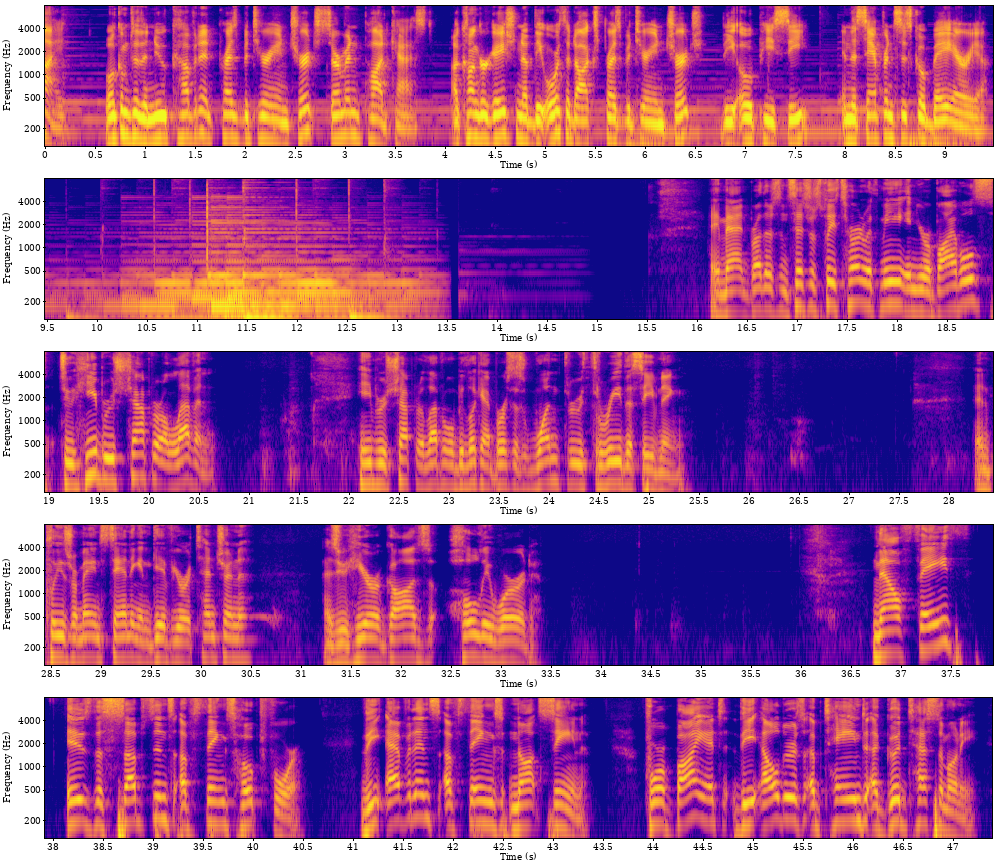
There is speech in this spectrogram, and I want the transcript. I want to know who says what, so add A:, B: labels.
A: Hi, welcome to the New Covenant Presbyterian Church Sermon Podcast, a congregation of the Orthodox Presbyterian Church, the OPC, in the San Francisco Bay Area.
B: Amen. Brothers and sisters, please turn with me in your Bibles to Hebrews chapter 11. Hebrews chapter 11, we'll be looking at verses 1 through 3 this evening. And please remain standing and give your attention as you hear God's holy word. Now, faith is the substance of things hoped for, the evidence of things not seen. For by it the elders obtained a good testimony.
